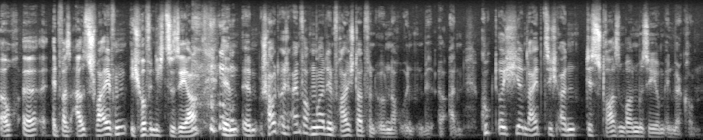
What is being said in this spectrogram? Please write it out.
auch äh, etwas ausschweifen, ich hoffe nicht zu sehr. ähm, ähm, schaut euch einfach mal den Freistaat von oben nach unten äh, an. Guckt euch hier in Leipzig an das Straßenbahnmuseum in Möckern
